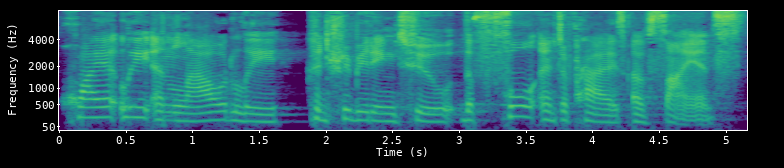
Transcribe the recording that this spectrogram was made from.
quietly and loudly contributing to the full enterprise of science.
